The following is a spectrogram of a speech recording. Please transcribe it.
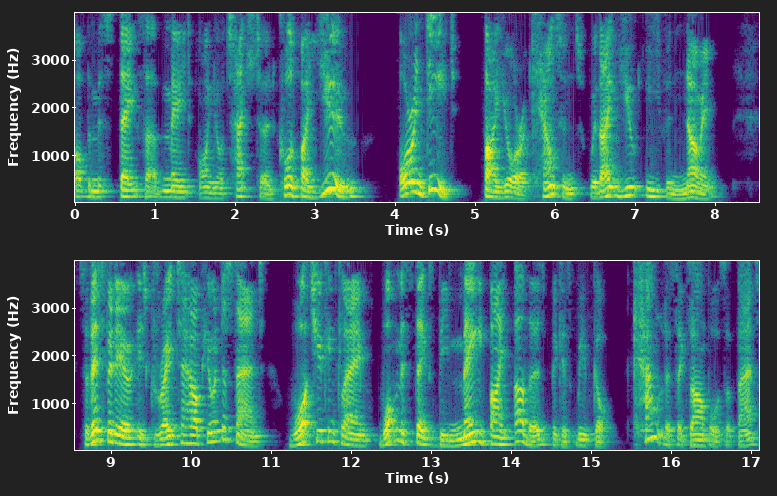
of the mistakes that are made on your tax return caused by you or indeed by your accountant without you even knowing? So this video is great to help you understand what you can claim, what mistakes be made by others, because we've got countless examples of that,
